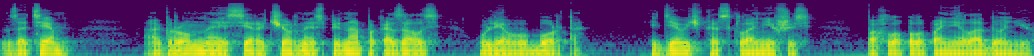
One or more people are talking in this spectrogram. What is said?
Затем огромная серо-черная спина показалась у левого борта, и девочка, склонившись, похлопала по ней ладонью.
